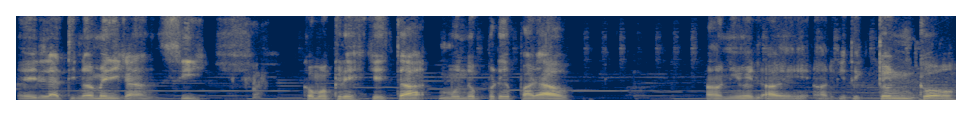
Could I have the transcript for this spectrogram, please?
Latinoamérica en sí. ¿Cómo crees que está el mundo preparado a nivel arquitectónico,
